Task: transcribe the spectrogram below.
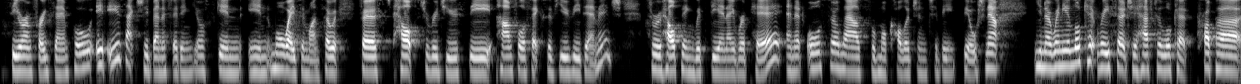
serum, for example, it is actually benefiting your skin in more ways than one. So, it first helps to reduce the harmful effects of UV damage through helping with DNA repair, and it also allows for more collagen to be built. Now, you know, when you look at research, you have to look at proper,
